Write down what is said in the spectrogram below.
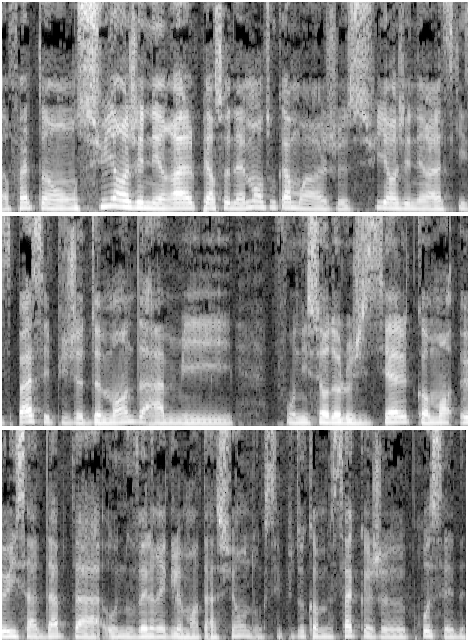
en fait, on suit en général, personnellement, en tout cas, moi, je suis en général ce qui se passe et puis je demande à mes fournisseurs de logiciels comment eux, ils s'adaptent aux nouvelles réglementations. Donc, c'est plutôt comme ça que je procède.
